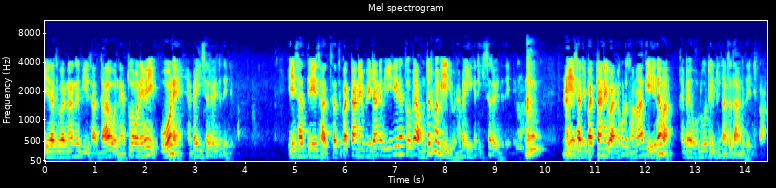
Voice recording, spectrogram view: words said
ඒ සතිපට්ඨාන දී සද්ධාව නැතුව නෙවෙයි ඕනේ. හැබැයි ඉස්සර වෙන්න දෙන්න එපා. ඒ සත් ඒ සතිපට්ඨානේ පිටන්නේ වීර්යය නැතුව බෑ හොඳටම වීර්යය. හැබැයි ඒකට ඉස්සර වෙන්න දෙන්න එපා. මේ සතිපට්ඨානේ වන්නකොට සමාධිය එනවා. හැබැයි ඔළුවට ඉදින් අත දාන්න දෙන්න එපා.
